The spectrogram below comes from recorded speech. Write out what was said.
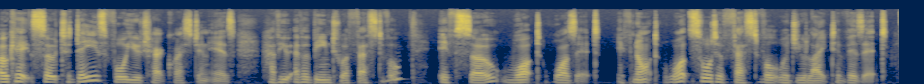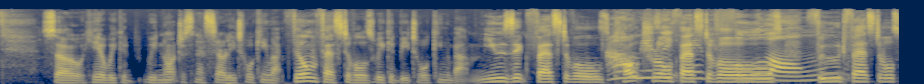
Okay, so today's For You chat question is Have you ever been to a festival? If so, what was it? If not, what sort of festival would you like to visit? So here we could we're not just necessarily talking about film festivals, we could be talking about music festivals, Oh, cultural music, festivals, food festivals.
